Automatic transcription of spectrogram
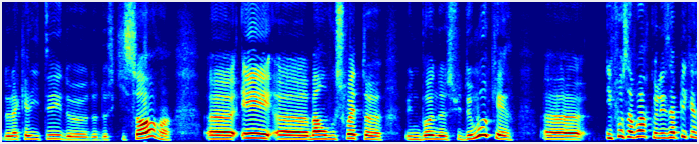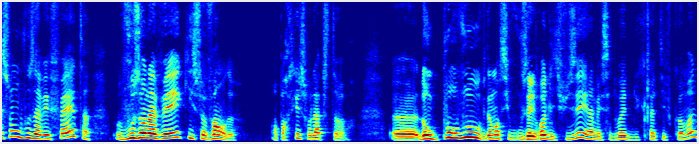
de la qualité de, ce qui sort. et ben, on vous souhaite une bonne suite de MOOC. il faut savoir que les applications que vous avez faites, vous en avez qui se vendent, en particulier sur l'App Store. Euh, donc pour vous, évidemment, si vous avez le droit de les diffuser, hein, mais ça doit être du Creative Commons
